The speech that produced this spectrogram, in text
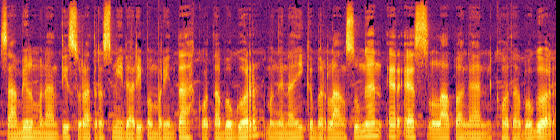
sambil menanti surat resmi dari pemerintah Kota Bogor mengenai keberlangsungan RS Lapangan Kota Bogor.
